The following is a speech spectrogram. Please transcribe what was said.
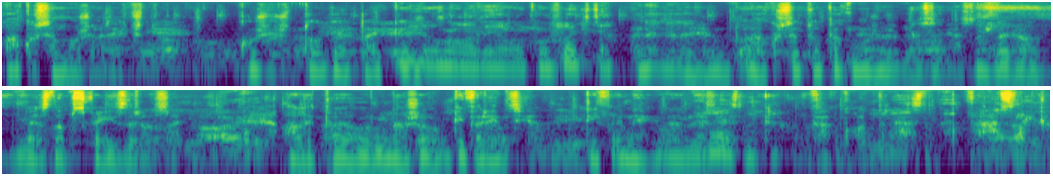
Ako se može reći to. Kužiš to da je taj Znala da imamo konflikte. Ne, ne, ne, ako se to tako može, ne znam, ja znam da ja ne znam sve izraze, ali to je naša diferencija. Dif, ne, ne, Razlika. Kako? Razlika. Razlika.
